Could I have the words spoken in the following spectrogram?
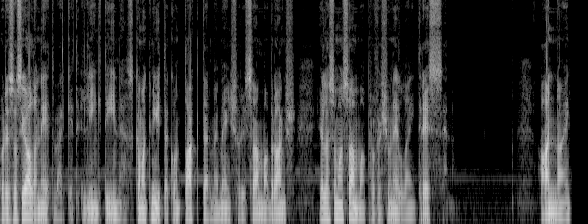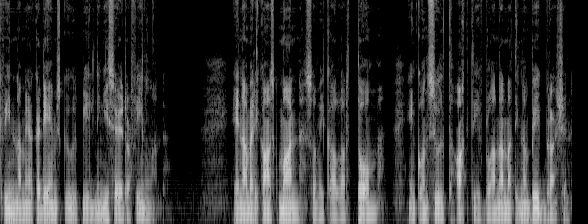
På det sociala nätverket LinkedIn ska man knyta kontakter med människor i samma bransch eller som har samma professionella intressen. Anna är en kvinna med akademisk utbildning i södra Finland. En amerikansk man som vi kallar Tom, en konsult aktiv bland annat inom byggbranschen,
